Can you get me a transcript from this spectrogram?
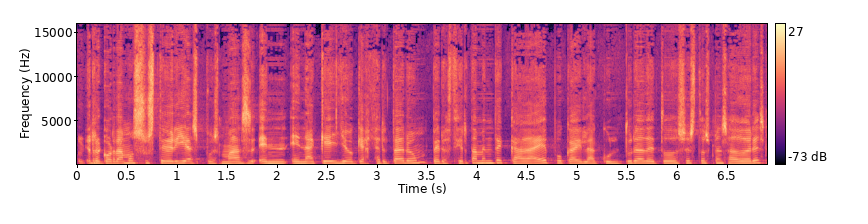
recordamos sus teorías pues más en, en aquello que acertaron, pero ciertamente cada época y la cultura de todos estos pensadores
